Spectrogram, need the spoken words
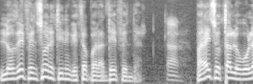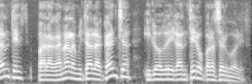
Los defensores tienen que estar para defender. Claro. Para eso están los volantes, para ganar la mitad de la cancha, y los delanteros para hacer goles.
